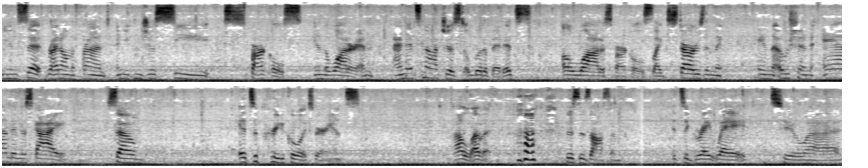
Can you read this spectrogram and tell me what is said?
you can sit right on the front and you can just see sparkles in the water, and and it's not just a little bit; it's a lot of sparkles, like stars in the in the ocean and in the sky. So it's a pretty cool experience. I love it. this is awesome it's a great way to uh,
